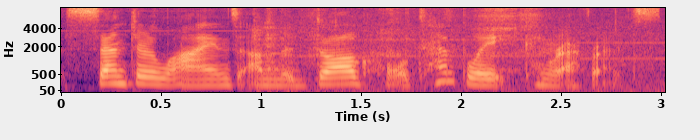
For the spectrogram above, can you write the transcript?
center lines on the dog hole template can reference.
